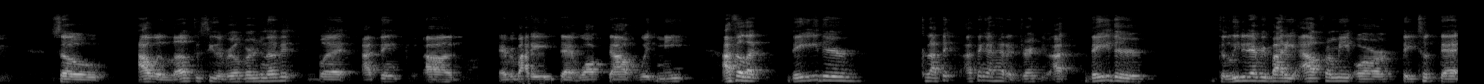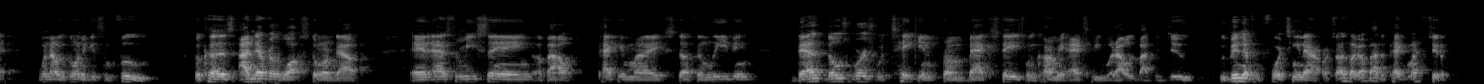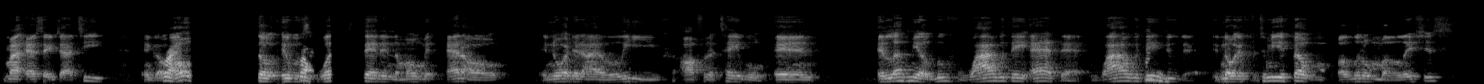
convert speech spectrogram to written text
So I would love to see the real version of it, but I think uh, everybody that walked out with me, I feel like they either, because I think I think I had a drink. I, they either deleted everybody out from me or they took that when I was going to get some food because I never walked stormed out. And as for me saying about packing my stuff and leaving, that those words were taken from backstage when Carmen asked me what I was about to do. We've been there for 14 hours. So I was like, I'm about to pack my shit, my SHIT, and go right. home. So it was right. what said in the moment at all, and nor did I leave off of the table. And it left me aloof. Why would they add that? Why would they hmm. do that? You know, if, to me, it felt a little malicious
